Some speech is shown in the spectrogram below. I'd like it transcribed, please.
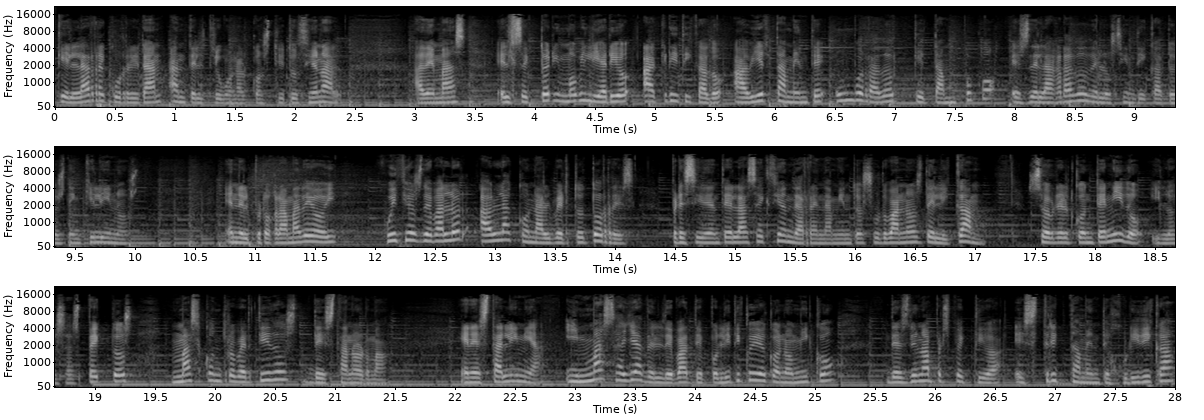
que la recurrirán ante el Tribunal Constitucional. Además, el sector inmobiliario ha criticado abiertamente un borrador que tampoco es del agrado de los sindicatos de inquilinos. En el programa de hoy, Juicios de Valor habla con Alberto Torres, presidente de la sección de arrendamientos urbanos del ICAM, sobre el contenido y los aspectos más controvertidos de esta norma. En esta línea, y más allá del debate político y económico, desde una perspectiva estrictamente jurídica,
